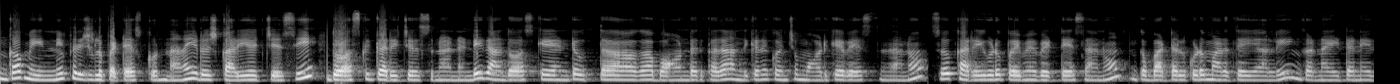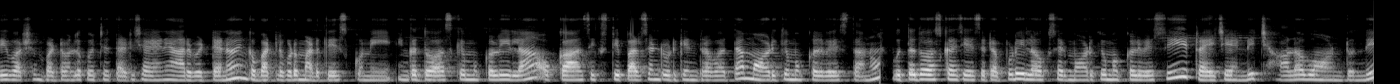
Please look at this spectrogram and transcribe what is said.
ఇంకా మిగిలిని ఫ్రిడ్జ్లో పెట్టేసుకుంటున్నాను ఈరోజు కర్రీ వచ్చేసి దోసకి కర్రీ చేస్తున్నానండి. దాని దోసకాయ అంటే ఉత్తగా బాగుండదు కదా అందుకని కొంచెం మామిడికాయ వేస్తున్నాను. సో కర్రీ కూడా పొయ్యి మీద పెట్టేశాను. ఇంకా బట్టలు కూడా మడతేయాలి. ఇంకా నైట్ అనేది వర్షం పట్టడం వల్ల కొంచెం తడిచాయని ఆరబెట్టాను. ఇంకా బట్టలు కూడా మడతేసుకుని ఇంకా దోసకాయ ముక్కలు ఇలా ఒక సిక్స్టీ పర్సెంట్ ఉడికిన తర్వాత మామిడికాయ ముక్కలు వేస్తాను. ఉత్త దోసకాయ చేసేటప్పుడు ఇలా ఒకసారి మామిడికాయ ముక్కలు వేసి ట్రై చేయండి. చాలా బాగుంటుంది.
